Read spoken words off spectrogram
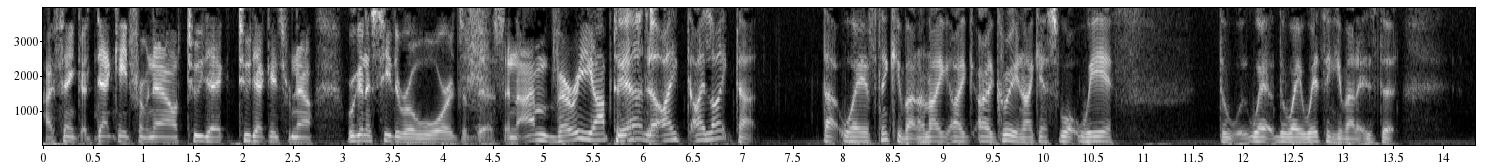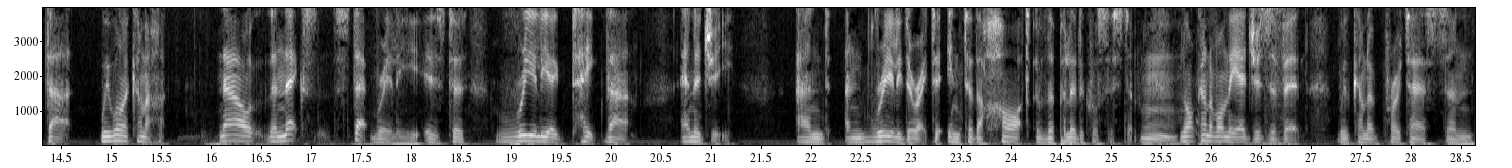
I think a decade from now, two, dec- two decades from now, we're going to see the rewards of this. And I'm very optimistic. Yeah, no, I I like that that way of thinking about it, and I, I, I agree. And I guess what we're the way, the way we're thinking about it is that that we want to kind of now the next step really is to really take that energy and and really direct it into the heart of the political system, not kind of on the edges of it with kind of protests and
